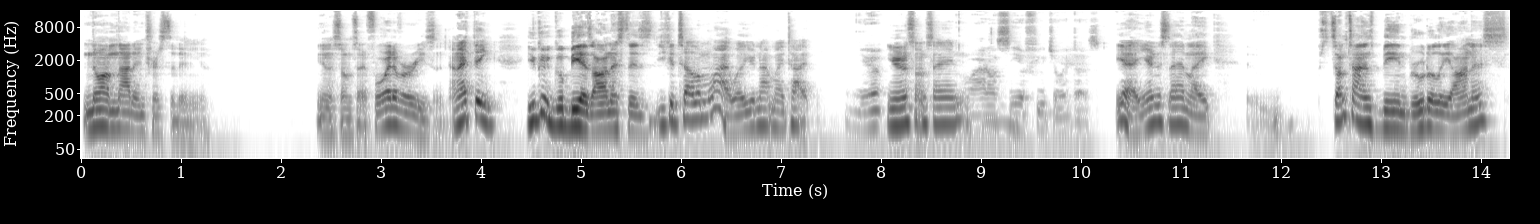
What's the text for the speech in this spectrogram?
No, I'm not interested in you. You know what I'm saying? For whatever reason. And I think you could go be as honest as you could tell them why. Well, you're not my type. Yeah. You know what I'm saying? Well, I don't see a future with us. Yeah, you understand? Like sometimes being brutally honest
